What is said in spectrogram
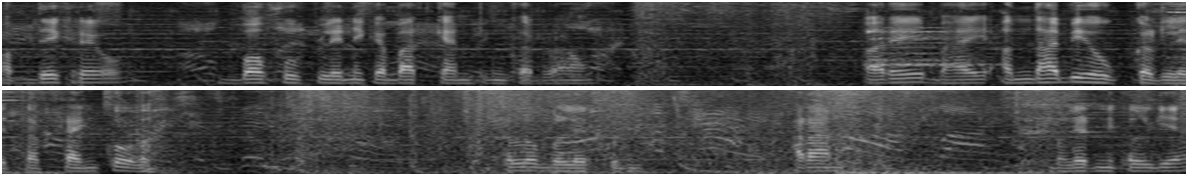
अब देख रहे हो बफ उफ लेने के बाद कैंपिंग कर रहा हूँ। अरे भाई अंधा भी हुक कर लेता फ्रैंको चलो भलेर को आराम से भलेर निकल गया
